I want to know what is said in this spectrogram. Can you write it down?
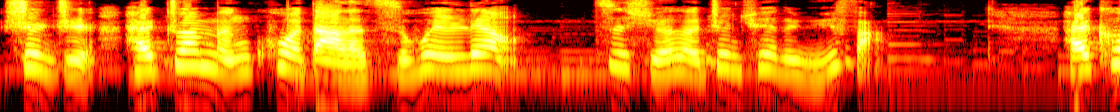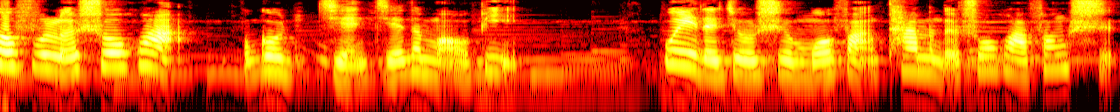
甚至还专门扩大了词汇量，自学了正确的语法，还克服了说话不够简洁的毛病，为的就是模仿他们的说话方式。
